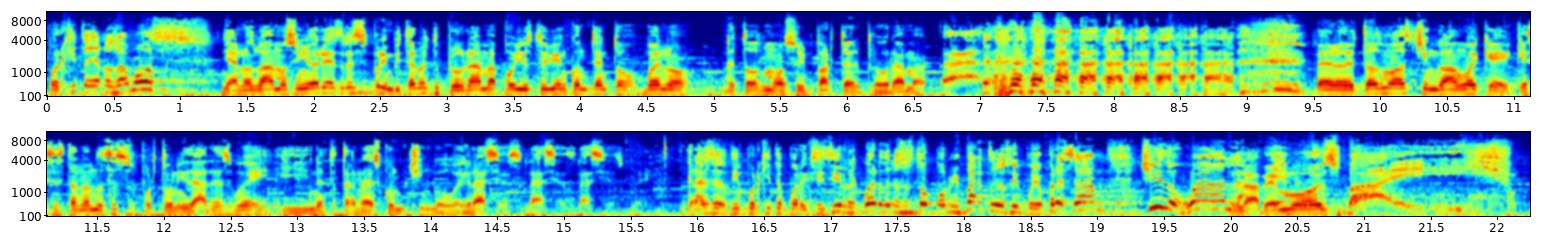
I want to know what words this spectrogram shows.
Puerquito, ya nos vamos. Ya nos vamos, señores. Gracias por invitarme a tu programa, Pollo. Estoy bien contento. Bueno, de todos modos, soy parte del programa. Pero de todos modos, chingón, güey, que, que se están dando estas oportunidades, güey. Y neta te agradezco un chingo, güey. Gracias, gracias, gracias, güey. Gracias a ti, Puerquito, por existir. Recuerden, eso es todo por mi parte. Yo soy Pollo Presa. Chido, Juan. La vemos. Bye.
